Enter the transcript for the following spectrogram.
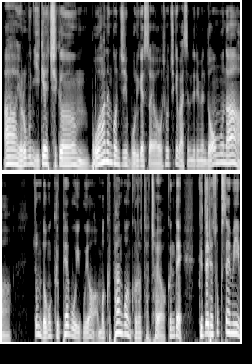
아, 여러분, 이게 지금 뭐 하는 건지 모르겠어요. 솔직히 말씀드리면 너무나 좀 너무 급해 보이고요. 뭐 급한 건 그렇다 쳐요. 근데 그들의 속셈이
